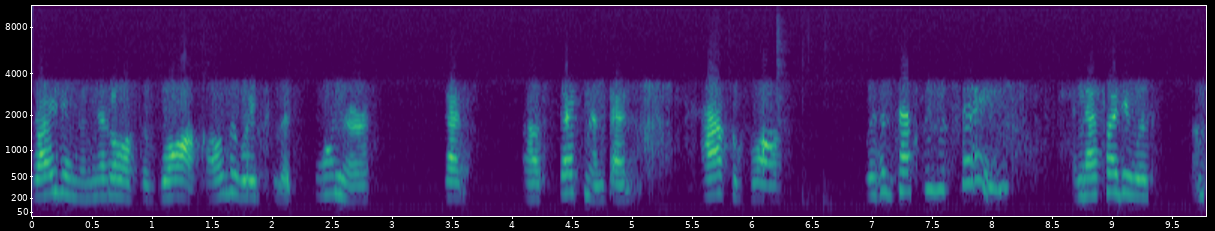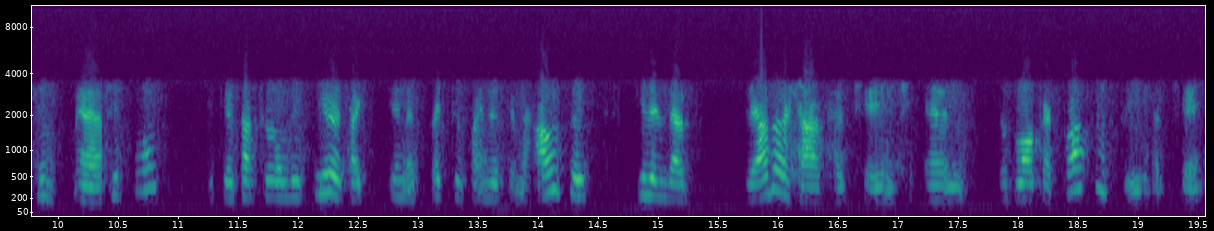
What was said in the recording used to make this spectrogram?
right in the middle of the block, all the way to the corner, that uh, segment, that half a block, was exactly the same. And I thought it was something magical because after all these years, I didn't expect to find the same houses, given that the other half had changed and the block across the street had changed.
